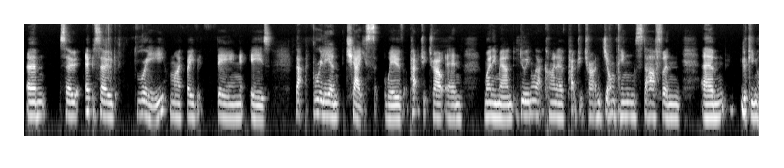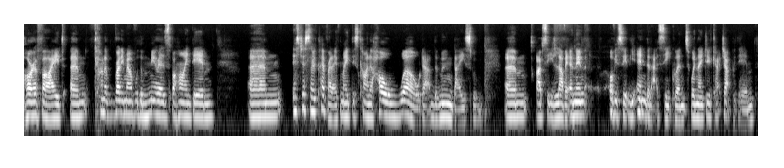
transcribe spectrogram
Um, so episode three, my favourite thing is that brilliant chase with Patrick Troughton running around doing all that kind of Patrick Troughton jumping stuff and um, looking horrified, um, kind of running around with the mirrors behind him. Um, it's just so clever. They've made this kind of whole world out of the moon base. Um, I absolutely love it. And then, obviously, at the end of that sequence, when they do catch up with him,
